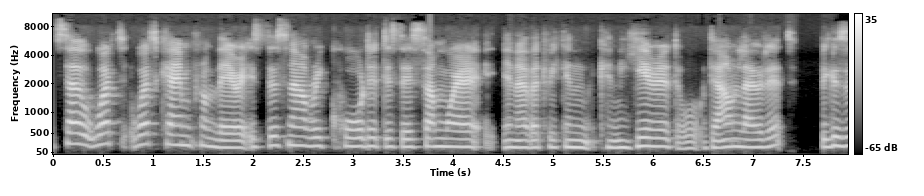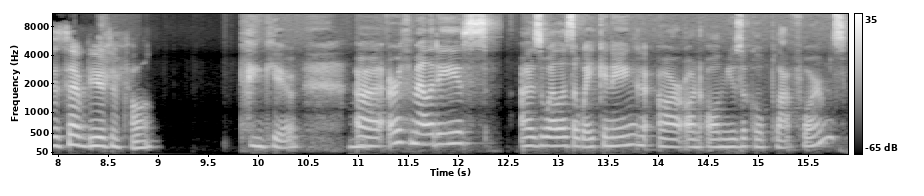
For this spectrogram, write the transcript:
so what what came from there? Is this now recorded? Is there somewhere you know that we can can hear it or download it? Because it's so beautiful. Thank you. Mm. Uh, Earth Melodies as well as Awakening are on all musical platforms.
